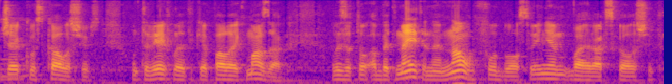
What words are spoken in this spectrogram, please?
džeku skolarships, un tad viegli tikai paliek mazāk. Līdz ar to, bet meitenēm nav futbols, viņiem ir vairāk skolarships.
